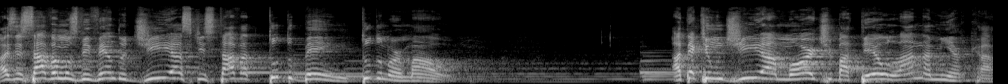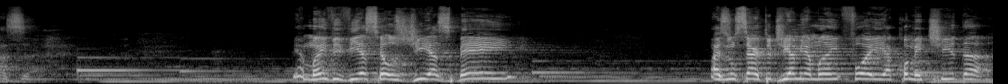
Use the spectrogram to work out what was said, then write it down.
Nós estávamos vivendo dias que estava tudo bem, tudo normal. Até que um dia a morte bateu lá na minha casa. Minha mãe vivia seus dias bem, mas um certo dia minha mãe foi acometida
